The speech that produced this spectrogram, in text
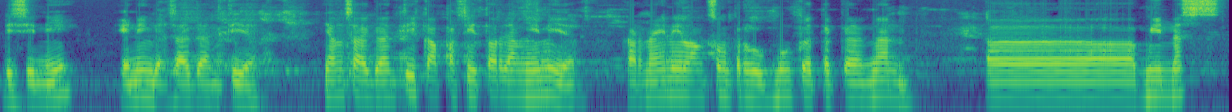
di sini. Ini enggak saya ganti ya. Yang saya ganti kapasitor yang ini ya. Karena ini langsung terhubung ke tegangan uh, minus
